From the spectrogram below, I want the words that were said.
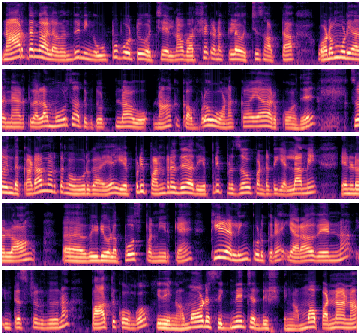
நார்த்தங்காயில் வந்து நீங்கள் உப்பு போட்டு வச்சேன்னா வருஷ கணக்கில் வச்சு சாப்பிட்டா உடம்பு முடியாத நேரத்துலலாம் மோர் சாத்துக்கு தொட்டுனா ஓ- நாக்குக்கு அவ்வளோ உனக்கையாக இருக்கும் அது. ஸோ இந்த கடார் நார்த்தங்காய் ஊறுகாயை எப்படி பண்ணுறது அதை எப்படி ப்ரிசர்வ் பண்ணுறது எல்லாமே என்னோடய லாங் வீடியோவில் போஸ்ட் பண்ணியிருக்கேன் கீழே லிங்க் கொடுக்குறேன். யாராவது வேணும்னா இன்ட்ரெஸ்ட் இருந்ததுன்னா பார்த்துக்கோங்க இது எங்கள் அம்மாவோட சிக்னேச்சர் டிஷ் எங்கள் அம்மா பண்ணானா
